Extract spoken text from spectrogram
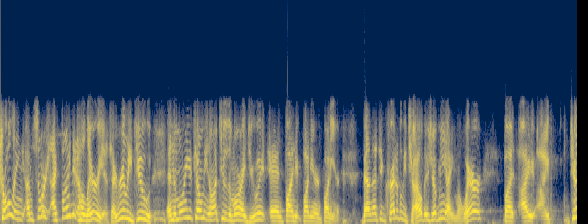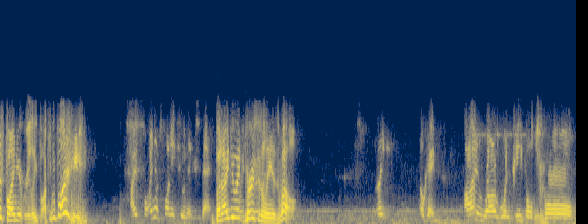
trolling, I'm sorry, I find it hilarious. I really do. And the more you tell me not to, the more I do it and find it funnier and funnier. Now that's incredibly childish of me. I'm aware, but I I just find it really fucking funny. I find it funny to an extent. But I do it personally as well. like, okay, I love when people troll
